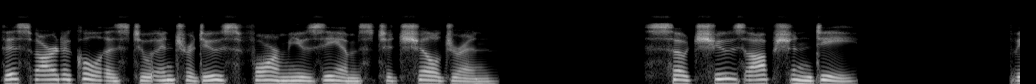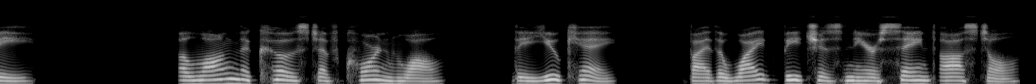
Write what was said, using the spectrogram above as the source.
this article is to introduce four museums to children. So choose option D. B. Along the coast of Cornwall, the UK, by the white beaches near St. Austell,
